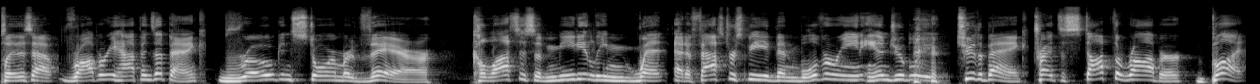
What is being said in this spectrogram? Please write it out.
play this out. Robbery happens at bank. Rogue and Storm are there. Colossus immediately went at a faster speed than Wolverine and Jubilee to the bank, tried to stop the robber, but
